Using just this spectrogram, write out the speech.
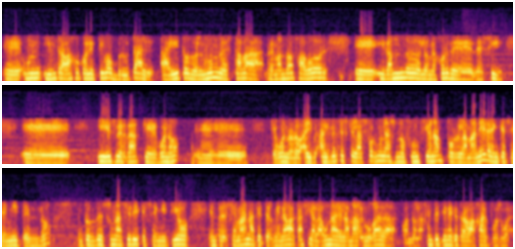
eh, un, y un trabajo colectivo brutal. Ahí todo el mundo estaba remando a favor eh, y dando lo mejor de, sí. Eh, y es verdad que, bueno, que bueno, hay, hay veces que las fórmulas no funcionan por la manera en que se emiten, ¿no? Entonces, una serie que se emitió entre semana, que terminaba casi a la una de la madrugada, cuando la gente tiene que trabajar, pues bueno,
